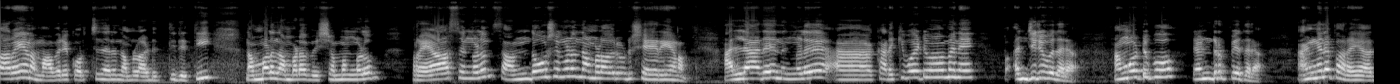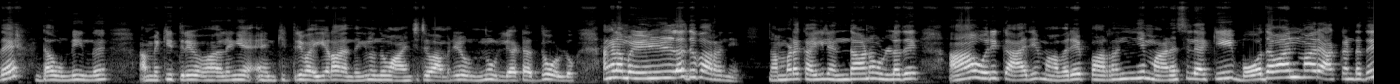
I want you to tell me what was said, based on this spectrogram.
പറയണം. അവരെ കുറച്ച് നേരം നമ്മൾ അടുത്തിരുത്തി നമ്മൾ നമ്മുടെ വിഷമങ്ങളും പ്രയാസങ്ങളും സന്തോഷങ്ങളും നമ്മൾ അവരോട് ഷെയർ ചെയ്യണം. അല്ലാതെ നിങ്ങൾ കടയ്ക്ക് പോയിട്ട് പോകുമ്പോനെ അഞ്ച് രൂപ തരാം. അങ്ങോട്ട് പോ രണ്ട് റുപ്യ തരാം. അങ്ങനെ പറയാതെ ഡാ ഉണ്ണി ഇന്ന് അമ്മയ്ക്ക് ഇത്തിരി അല്ലെങ്കിൽ എനിക്ക് ഇത്തിരി വയ്യടാ എന്തെങ്കിലും ഒന്ന് വാങ്ങിച്ചിട്ട് അമ്മയുടെ ഒന്നും ഇല്ലാട്ടോ അതേ ഉള്ളൂ. അങ്ങനെ നമ്മൾ ഉള്ളത് പറഞ്ഞ് നമ്മുടെ കയ്യിൽ എന്താണോ ഉള്ളത് ആ ഒരു കാര്യം അവരെ പറഞ്ഞ് മനസ്സിലാക്കി ബോധവാന്മാരാക്കേണ്ടത്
